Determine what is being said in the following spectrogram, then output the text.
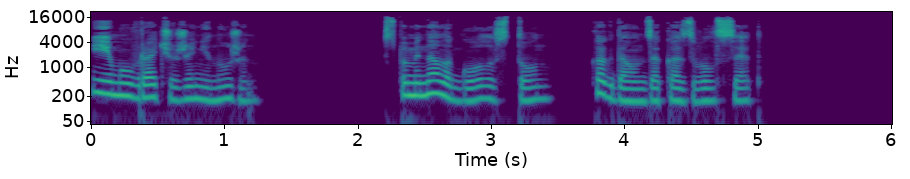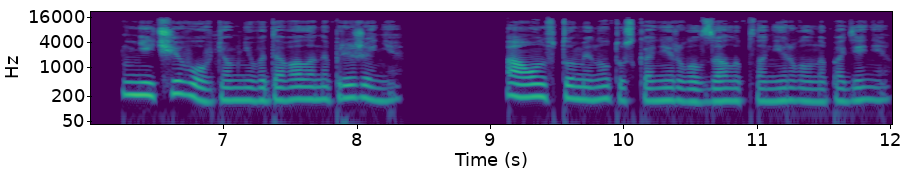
Ему врач уже не нужен. Вспоминала голос, тон, когда он заказывал сет. Ничего в нем не выдавало напряжения. А он в ту минуту сканировал зал и планировал нападение.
